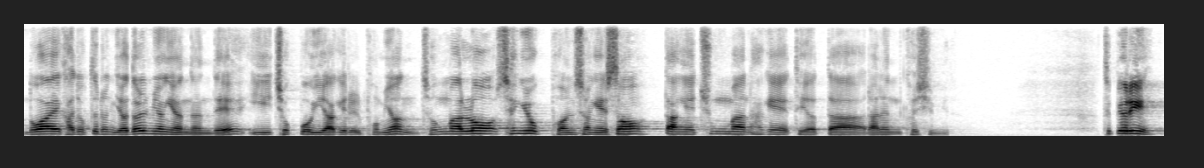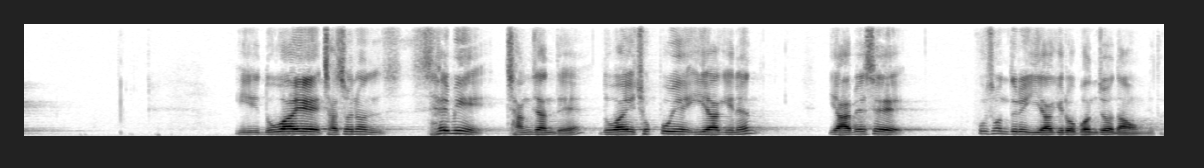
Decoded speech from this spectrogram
노아의 가족들은 여덟 명이었는데 이 족보 이야기를 보면 정말로 생육 번성해서 땅에 충만하게 되었다라는 것입니다. 특별히 이 노아의 자손은 셈이 장자인데 노아의 족보의 이야기는 야벳의 후손들의 이야기로 먼저 나옵니다.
